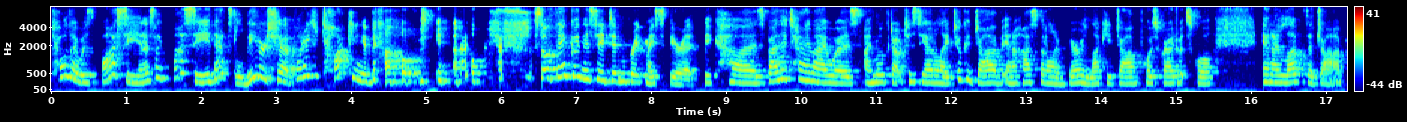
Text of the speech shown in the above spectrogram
told I was bossy. And it's like, bossy, that's leadership. What are you talking about? you know? so thank goodness it didn't break my spirit because by the time I was, I moved out to Seattle, I took a job in a hospital, a very lucky job, postgraduate school. And I loved the job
